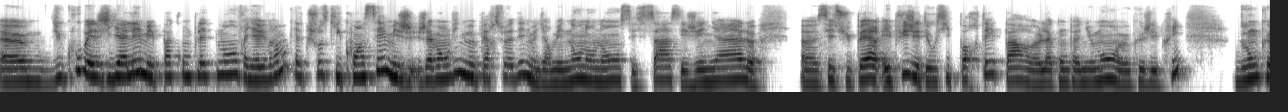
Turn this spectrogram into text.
Euh, du coup, ben, j'y allais, mais pas complètement. Enfin, il y avait vraiment quelque chose qui coinçait, mais j'avais envie de me persuader, de me dire, mais non, non, non, c'est ça, c'est génial, euh, c'est super. Et puis, j'étais aussi portée par euh, l'accompagnement euh, que j'ai pris. Donc,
